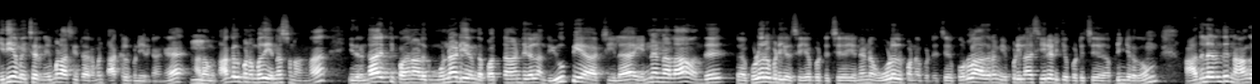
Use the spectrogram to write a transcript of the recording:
நிதியமைச்சர் நிர்மலா சீதாராமன் தாக்கல் பண்ணியிருக்காங்க. அதை அவங்க தாக்கல் பண்ணும்போது என்ன சொன்னாங்கன்னா இது ரெண்டாயிரத்தி பதினாலுக்கு முன்னாடி இருந்த பத்து ஆண்டுகள் அந்த யூபிஏ ஆட்சியில என்னென்னலாம் வந்து குளறுபடிகள் செய்யப்பட்டுச்சு என்னென்ன ஊழல் பண்ணப்பட்டுச்சு பொருளாதாரம் எப்படிலாம் சீரழிக்கப்பட்டுச்சு அப்படிங்கிறதும் அதுல இருந்து நாங்க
